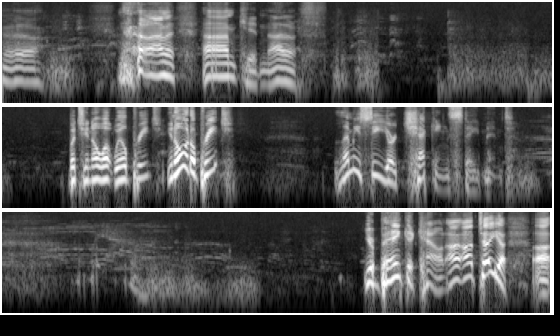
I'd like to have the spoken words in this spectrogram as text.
uh, no, I'm, I'm kidding. I don't But you know what we'll preach? You know what will preach? Let me see your checking statement. Your bank account. I, will tell you, uh,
